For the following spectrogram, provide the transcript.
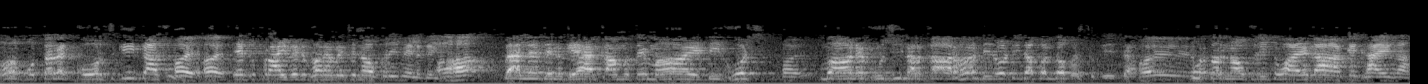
ਉਹ ਪੁੱਤਰ ਕੋਰਸ ਕੀਤਾ ਸੀ। ਇੱਕ ਪ੍ਰਾਈਵੇਟ ਫਰਮ ਵਿੱਚ ਨੌਕਰੀ ਮਿਲ ਗਈ। ਪਹਿਲੇ ਦਿਨ ਗਿਆ ਕੰਮ ਤੇ ਮਾਂ ਐਡੀ ਖੁਸ਼। ਮਾਂ ਨੇ ਖੁਸ਼ੀ ਨਾਲ ਘਰ ਹਾਂਡੀ ਰੋਟੀ ਦਾ ਬੰਦੋਬਸਤ ਕੀਤਾ। ਪੁੱਤਰ ਨੌਕਰੀ ਤੋਂ ਆਏਗਾ ਆ ਕੇ ਖਾਏਗਾ।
